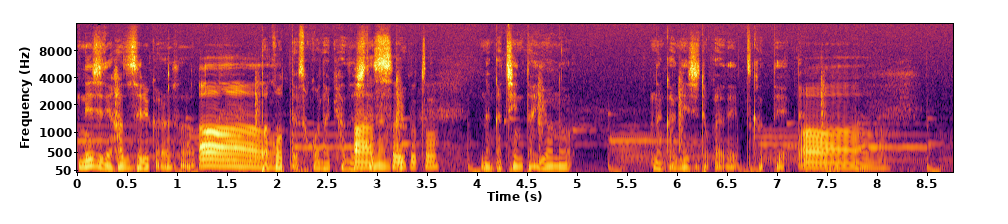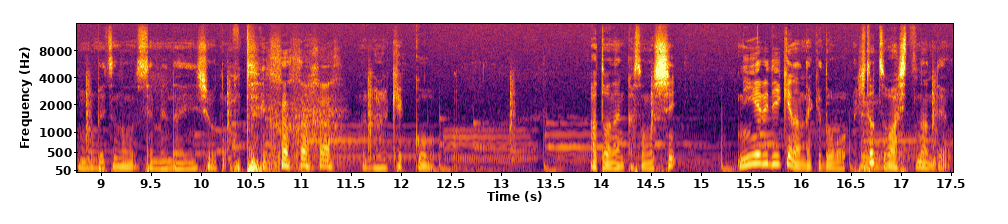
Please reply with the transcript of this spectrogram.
ネジで外せるからさパコってそこだけ外してなんかそういうこと？なんか賃貸用のなんかネジとかで使ってあもう別の洗面台にしようと思って。だから結構あとなんかそのし 2LDK なんだけど一つ和室なんだよ、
